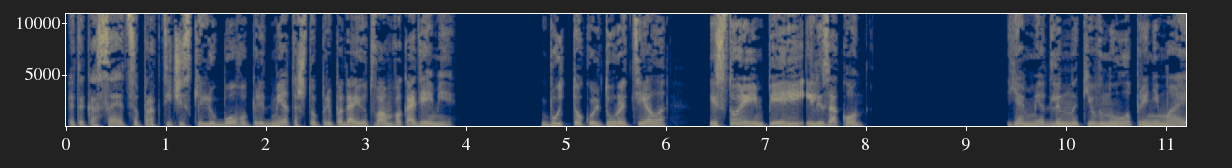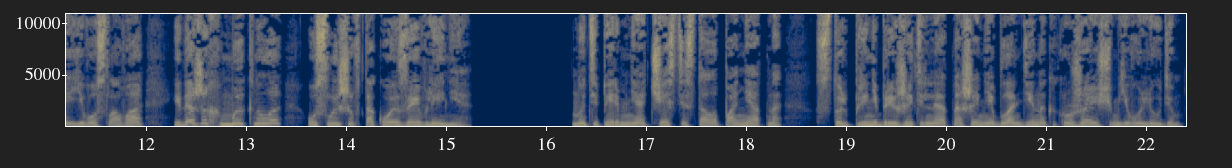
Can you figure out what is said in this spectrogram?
Это касается практически любого предмета, что преподают вам в академии. Будь то культура тела, история империи или закон. Я медленно кивнула, принимая его слова, и даже хмыкнула, услышав такое заявление. Но теперь мне отчасти стало понятно столь пренебрежительное отношение блондина к окружающим его людям.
